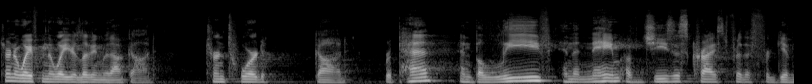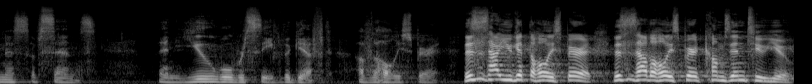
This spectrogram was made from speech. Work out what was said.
turn away from the way you're living without God, turn toward God. Repent and believe in the name of Jesus Christ for the forgiveness of sins. Then you will receive the gift of the Holy Spirit. This is how you get the Holy Spirit. This is how the Holy Spirit comes into you.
